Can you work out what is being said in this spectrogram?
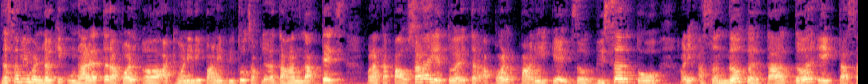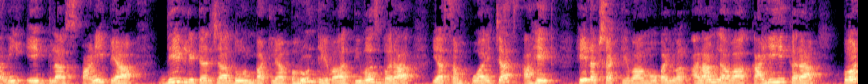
जसं मी म्हणलं की उन्हाळ्यात तर आपण आठवणीने पाणी पितोच आपल्याला तहान लागतेच. पण आता पावसाळा येतोय तर आपण पाणी प्यायचं विसरतो. आणि असं न करता दर एक तासानी एक ग्लास पाणी प्या. दीड लिटरच्या दोन बाटल्या भरून ठेवा दिवसभरात या संपवायच्याच आहेत. हे लक्षात ठेवा मोबाईलवर अलार्म लावा काहीही करा पण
